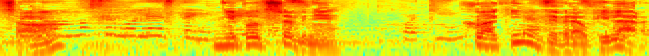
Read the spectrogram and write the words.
Co? No Niepotrzebnie. Joaquin wybrał Pilar.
